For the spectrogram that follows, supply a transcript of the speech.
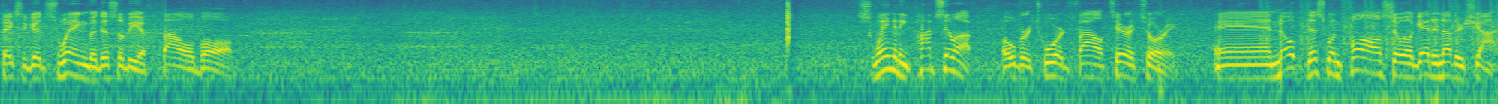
Takes a good swing, but this will be a foul ball. Swing and he pops him up. over toward foul territory. And nope, this one falls, so he'll get another shot.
